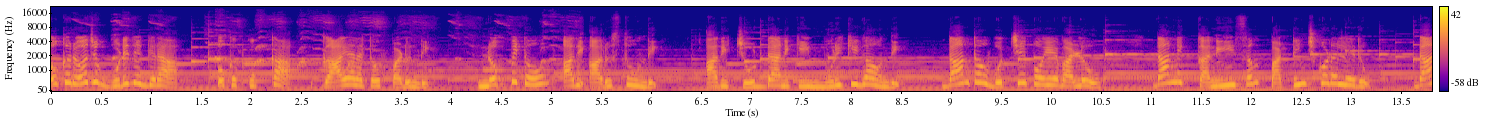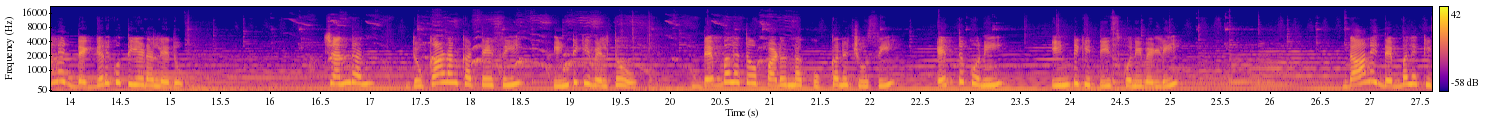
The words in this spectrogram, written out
ఒకరోజు గుడి దగ్గర ఒక కుక్క గాయాలతో పడుంది. నొప్పితో అది అరుస్తూ ఉంది. అది చూడ్డానికి మురికిగా ఉంది. దాంతో వచ్చే పోయేవాళ్ళు దాన్ని కనీసం పట్టించుకోవడం లేదు. దాన్ని దగ్గరకు తీయడం లేదు. చందన్ దుకాణం కట్టేసి ఇంటికి వెళ్తూ దెబ్బలతో పడున్న కుక్కను చూసి ఎత్తుకొని ఇంటికి తీసుకొని వెళ్ళి దాని దెబ్బలకి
